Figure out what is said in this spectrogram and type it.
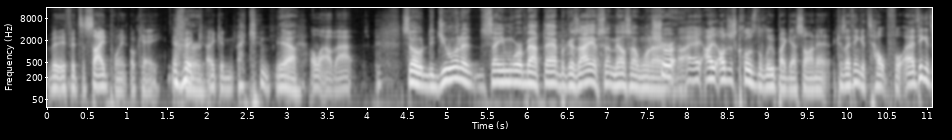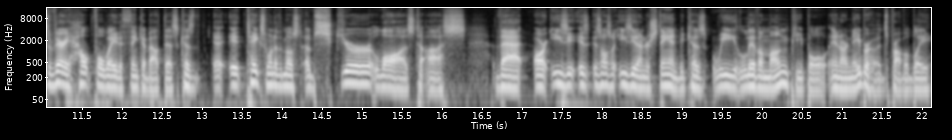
But if it's a side point, okay, Sure. I can I can Yeah. allow that. So, did you want to say more about that? Because I have something else I want to. Sure, I, I- I'll just close the loop, I guess, on it because I think it's helpful. I think it's a very helpful way to think about this because it takes one of the most obscure laws to us that are easy is, is also easy to understand because we live among people in our neighborhoods probably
